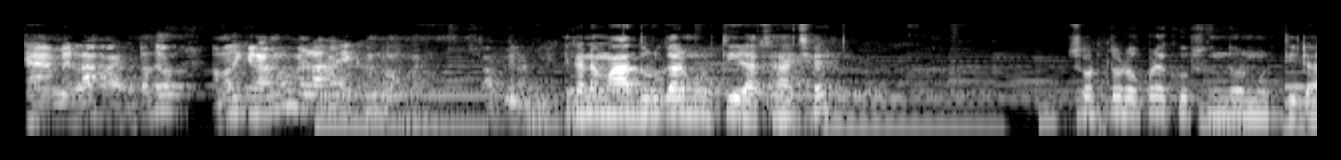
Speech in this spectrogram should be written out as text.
হ্যাঁ মেলা হয়। ওটা তো আমাদের গ্রামেও মেলা হয় এখানেও হয় সব গ্রামে। এখানে মা দুর্গার মূর্তি রাখা আছে। ছোট্টর ওপরে খুব সুন্দর মূর্তিটা।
